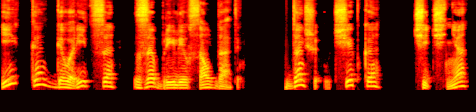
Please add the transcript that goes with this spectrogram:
и, как говорится, забрили в солдаты. Дальше учебка, Чечня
